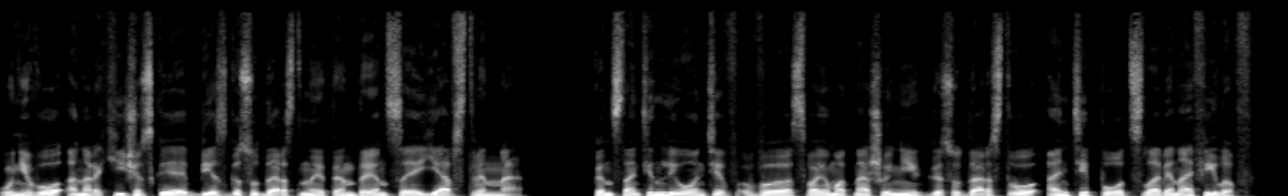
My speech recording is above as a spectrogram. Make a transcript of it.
У него анархическая безгосударственная тенденция явственна. Константин Леонтьев в своем отношении к государству антипод славянофилов –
